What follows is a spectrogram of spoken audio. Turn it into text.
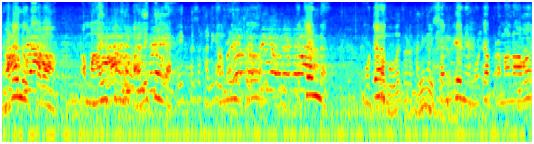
ठाणे लोकसभा हा महायुतीचा बालेकिल्ला त्यामुळे इथं प्रचंड मोठ्या संख्येने मोठ्या प्रमाणावर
